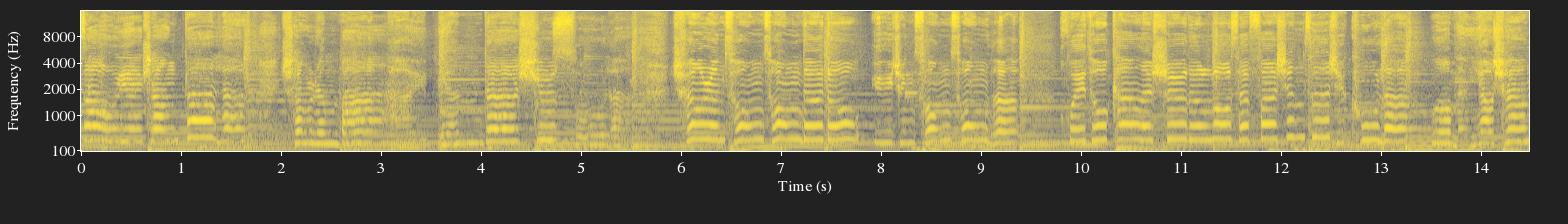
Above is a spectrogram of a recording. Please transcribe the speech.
遭也长大了；承认把爱变得世俗了；承认匆匆的都已经匆匆了。回头看来时的路，才发现自己哭了。我们要承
